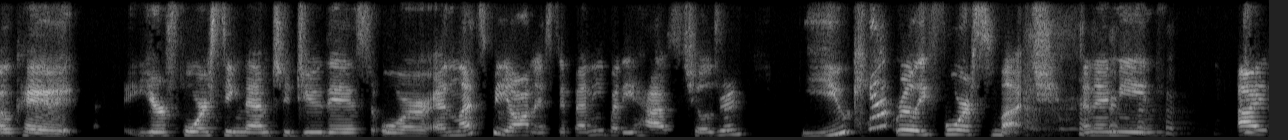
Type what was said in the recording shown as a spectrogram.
okay, you're forcing them to do this. Or, and let's be honest, if anybody has children, you can't really force much. And I mean, I,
